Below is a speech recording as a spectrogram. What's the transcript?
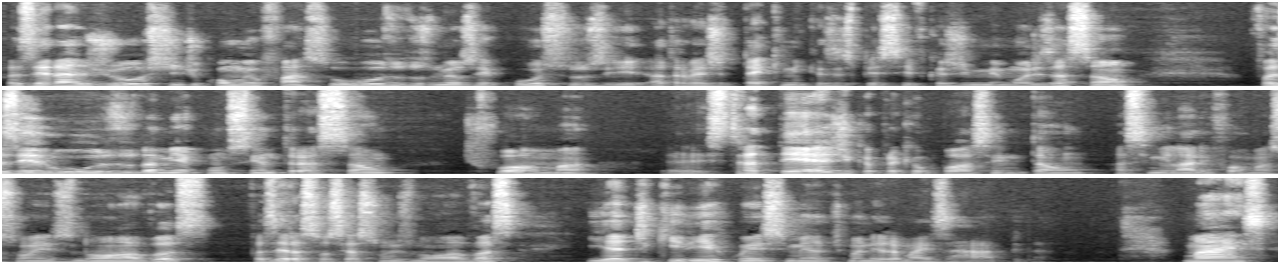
fazer ajuste de como eu faço uso dos meus recursos e através de técnicas específicas de memorização, fazer uso da minha concentração de forma é, estratégica para que eu possa então assimilar informações novas, fazer associações novas e adquirir conhecimento de maneira mais rápida. Mas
